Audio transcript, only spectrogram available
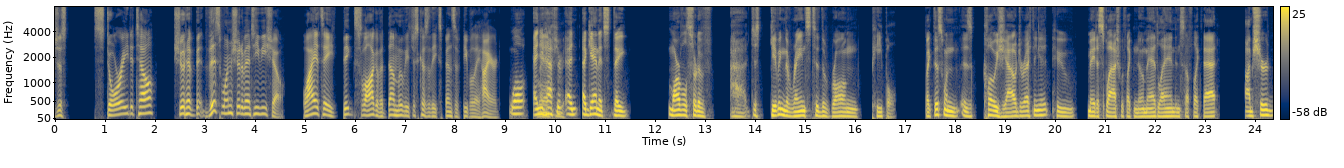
just story to tell should have been. This one should have been a TV show. Why it's a big slog of a dumb movie? It's just because of the expensive people they hired. Well, and you Yeah. have to, and again, it's they Marvel sort of uh, just giving the reins to the wrong people. Like this one is Chloe Zhao directing it, who made a splash with like Nomadland and stuff like that. I'm sure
